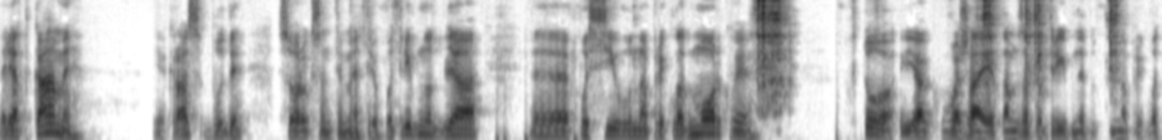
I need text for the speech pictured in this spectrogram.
рядками якраз буде 40 см. Потрібно для е, посіву, наприклад, моркви. Хто як вважає там за потрібне, наприклад,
